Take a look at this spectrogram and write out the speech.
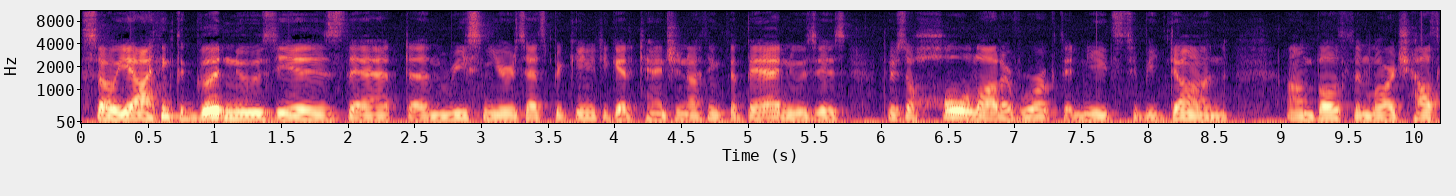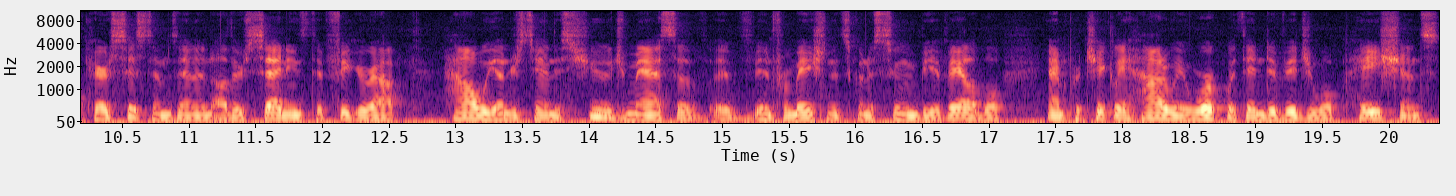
So yeah, I think the good news is that uh, in recent years that's beginning to get attention. I think the bad news is there's a whole lot of work that needs to be done, um, both in large healthcare systems and in other settings, to figure out how we understand this huge mass of, of information that's going to soon be available, and particularly how do we work with individual patients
